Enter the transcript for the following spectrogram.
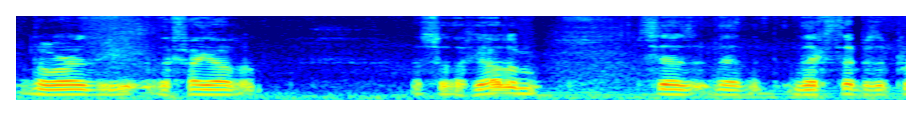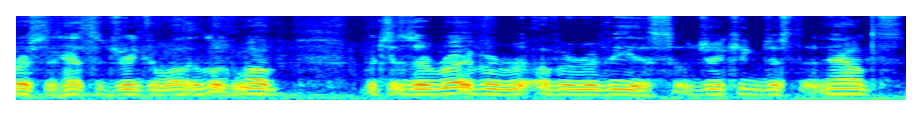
nor the, the. So the Chayei Adam says that the next step is a person has to drink a Mali Lugmav, which is a river of a Revius. So drinking just an ounce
